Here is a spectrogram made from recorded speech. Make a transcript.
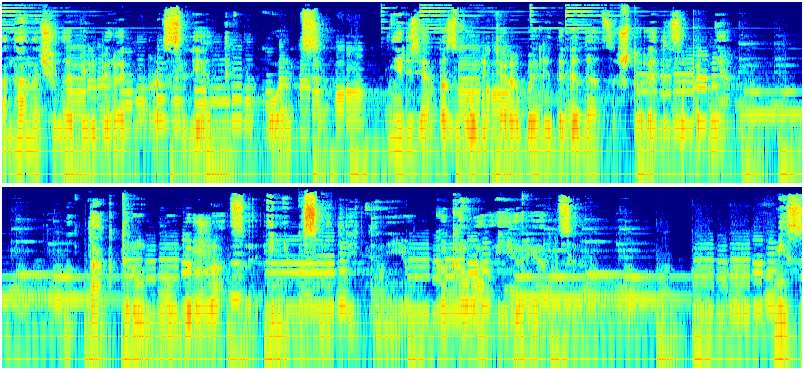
Она начала перебирать браслеты, кольца. Нельзя позволить Арабелле догадаться, что это западня. Но так трудно удержаться и не посмотреть на нее. Какова ее реакция? «Мисс,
